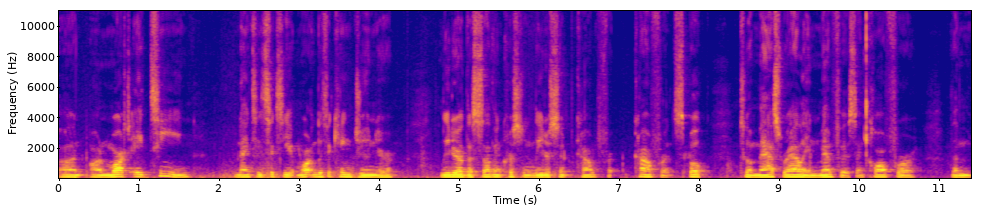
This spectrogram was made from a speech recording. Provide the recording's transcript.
on, on March 18, 1968, Martin Luther King Jr., leader of the Southern Christian Leadership Confer- Conference, spoke to a mass rally in Memphis and called for the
